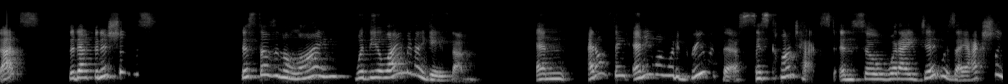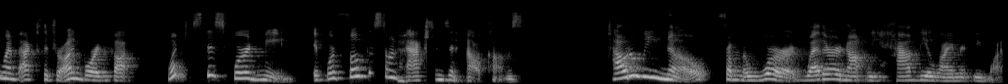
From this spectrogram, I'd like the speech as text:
That's the definitions? This doesn't align with the alignment i gave them and I don't think anyone would agree with this, this context. And so what I did was I actually went back to the drawing board and thought, what does this word mean? If we're focused on mm. actions and outcomes, how do we know from the word whether or not we have the alignment we want?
